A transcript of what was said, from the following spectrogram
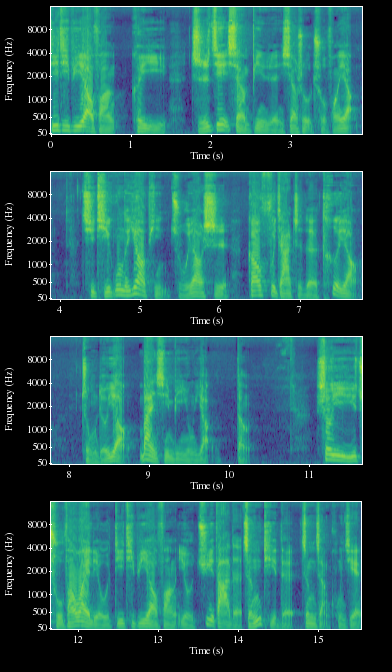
DTP 药房可以直接向病人销售处方药，其提供的药品主要是高附加值的特药、肿瘤药、慢性病用药等。受益于处方外流，DTP 药房有巨大的整体的增长空间。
